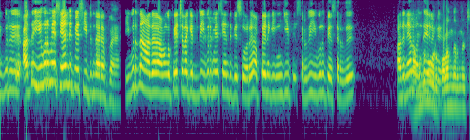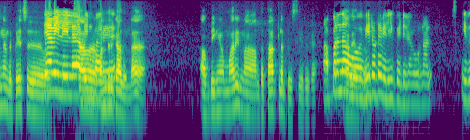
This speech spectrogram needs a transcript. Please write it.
இவரு அத இவருமே சேர்ந்து பேசிட்டு இருந்தாரு அப்ப. இவரு தான் அத அவங்க பேச்செல்லாம் கேட்டுட்டு இவருமே சேர்ந்து பேசுவாரு. அப்ப எனக்கு இங்கேயும் பேசுறது இவரு பேசுறது. அதனால வந்து ஒரு குழந்தை இருந்துச்சுன்னா இந்த பேச்சு தேவையில்லை இல்ல அப்படின்னு வந்திருக்காதுல்ல? அப்படிங்கிற மாதிரி நான் அந்த தாட்ல பேசியிருக்கேன். அப்புறம் தான் நிறைய தடவை. வீட்டை விட்டே வெளியே போயிட்டேன் ஒரு நாள். இது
